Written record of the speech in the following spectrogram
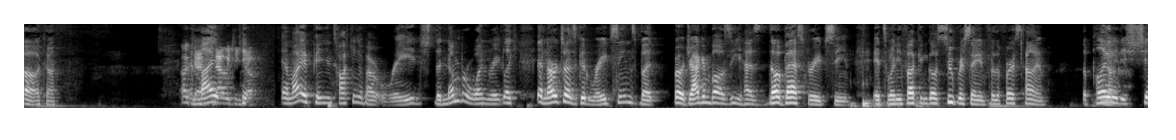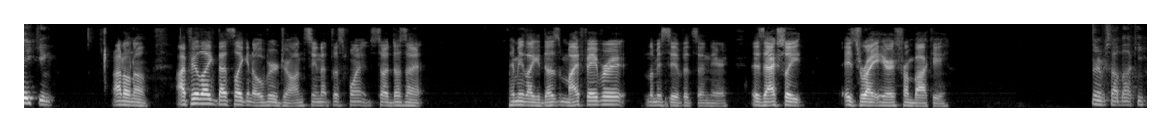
Oh, okay. Okay, my- now we can go. in my opinion, talking about rage, the number one rage, like yeah, Naruto has good rage scenes, but bro, Dragon Ball Z has the best rage scene. It's when he fucking goes Super Saiyan for the first time. The planet No. is shaking. I don't know. I feel like that's like an overdrawn scene at this point, so it doesn't. I mean, like it does. My favorite. Let me see if it's in here. Is actually, it's right here. It's from Baki. Never saw Baki.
